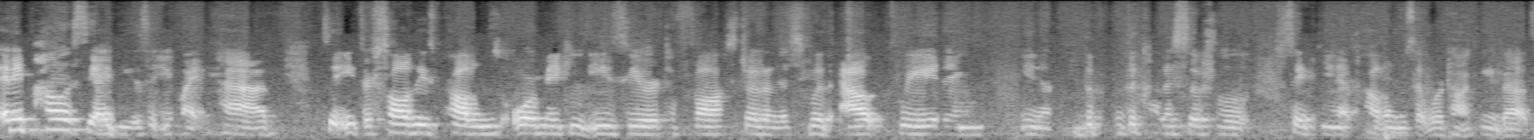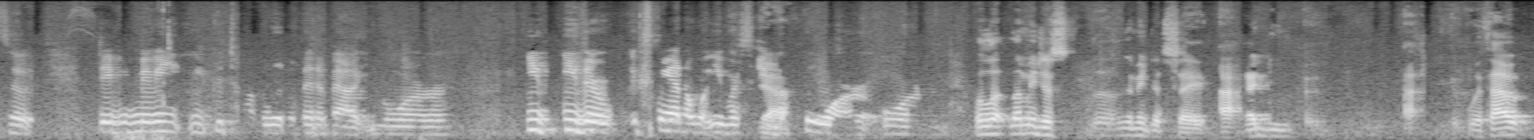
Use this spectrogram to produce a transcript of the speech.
any policy ideas that you might have to either solve these problems or make it easier to foster this without creating, you know, the, the kind of social safety net problems that we're talking about. So, David, maybe you could talk a little bit about your, either expand on what you were saying Yeah. before or Well, let, let me just let me just say, I, I do, I, without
